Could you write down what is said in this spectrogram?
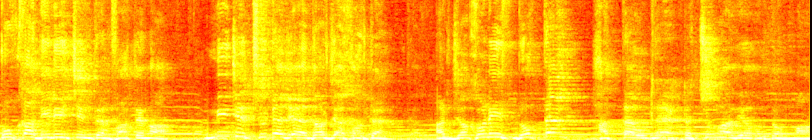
পোকা দিলেই চিনতেন ফাতেমা, নিজে ছুটে যায় দরজা খুলতেন। আর যখনই ঢুকতেন, হাতটা উঠে একটা চুমা দিয়ে বলতো, মা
